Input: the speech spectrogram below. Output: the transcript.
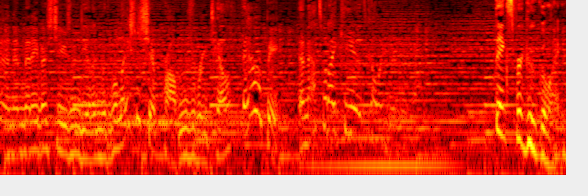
And many of us use when dealing with relationship problems, retail therapy. And that's what IKEA is calling it. Thanks for Googling.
